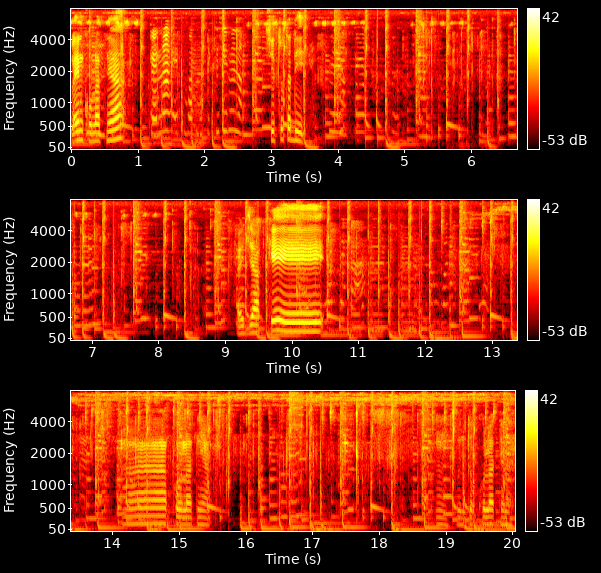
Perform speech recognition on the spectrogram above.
Lain kulatnya. Kena itu butik di sini nak. Situ tadi. Ajaki. Ah, kulatnya. Bentuk kulatnya nah.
